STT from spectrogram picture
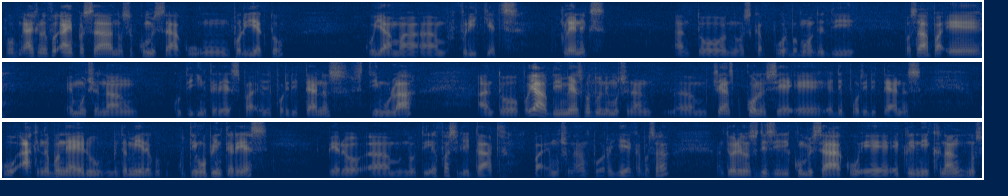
foi, eigenlijk foi ano passado nós começamos com um projeto que chama um, Free Kids Clinics. Então nós capur modo de passar para é emocionar que tem interesse para o de tennis, estimular. Então, ja, die mensen doen emocionar um, chance para conhecer é, é deporte de tennis. Que aqui na Bonaire, mira que tem muito interesse, pero um, não tem facilidade para emocionar por chega, passar. Então nós decidimos começar com a, a clínica, nós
